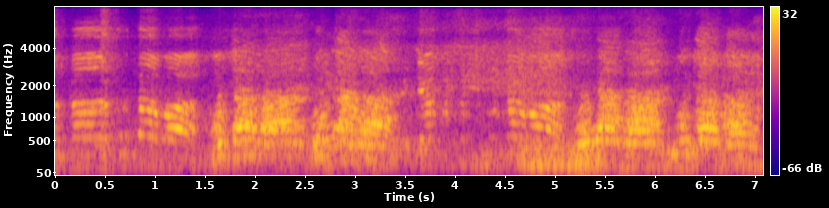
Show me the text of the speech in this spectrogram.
ਸਰਕਾਰ ਮੁਰਦਾਬਾਦ। ਮੁਰਦਾਬਾਦ ਮੁਰਦਾਬਾਦ। ਸਿੱਖਿਆ ਮੰਤਰੀ ਮੁਰਦਾਬਾਦ। ਮੁਰਦਾਬਾਦ ਮੁਰਦਾਬਾਦ।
